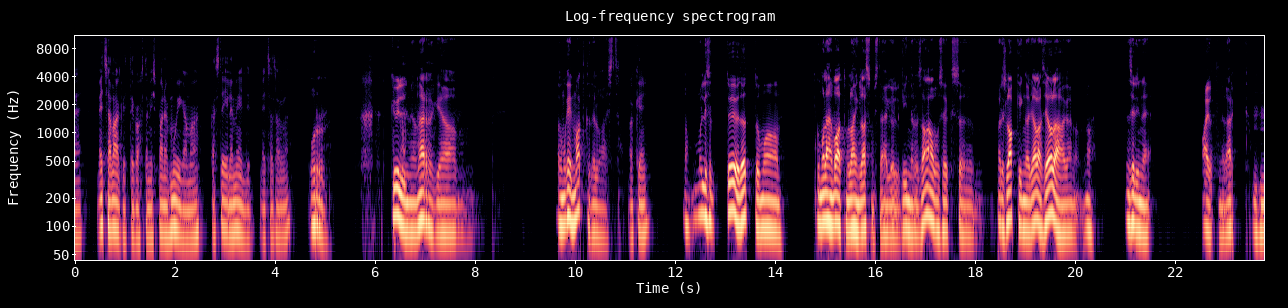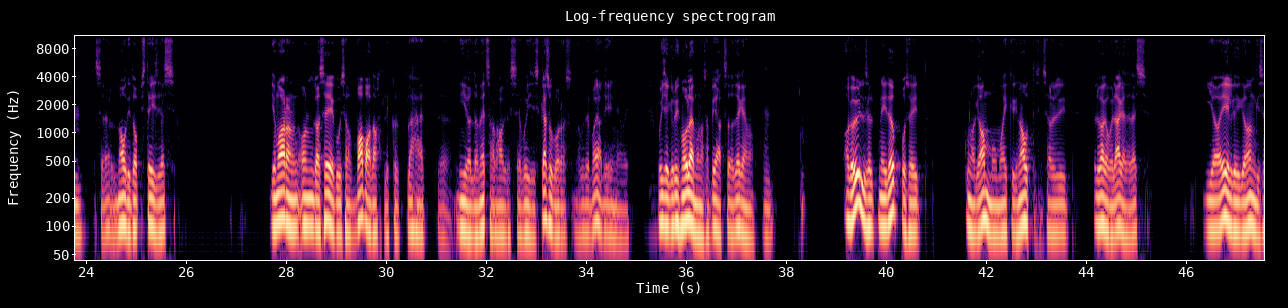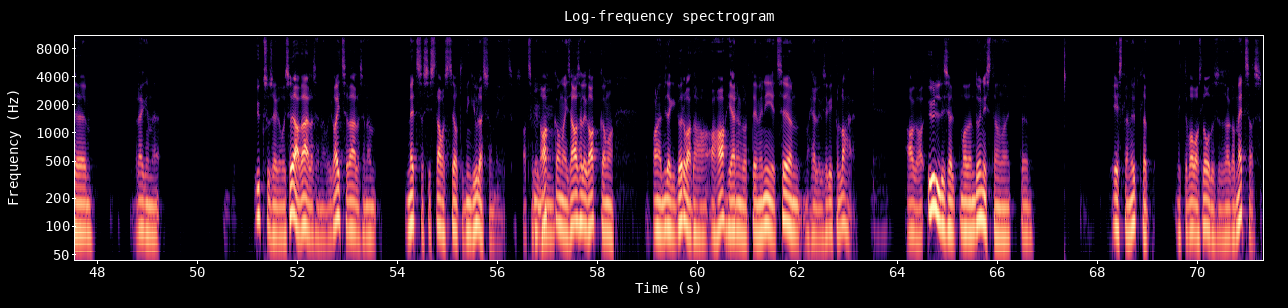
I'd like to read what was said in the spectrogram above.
metsalaagrite kohta, mis paneb muigama. kas teile meeldib metsas olla? urr, külm ja märg ja. aga ma käin matkadel vahest, okei okay., noh, mul lihtsalt töö tõttu ma, kui ma lähen vaatama lahinglaskmist, hea küll, kindral saabus, eks päris lakkingad jalas ei ole, aga no- noh, see on selline ajutine värk, mm. -hmm. seal naudid hoopis teisi asju. ja ma arvan, on ka see, kui sa vabatahtlikult lähed äh, nii-öelda metsalaagrisse või siis käsukorras, nagu teeb ajateenija või, või isegi rühma ülemana sa pead seda tegema. jah, aga üldiselt neid õppuseid kunagi ammu ma ikkagi nautisin, seal oli, seal oli väga palju ägedaid asju. ja eelkõige ongi see, räägime üksusega või sõjaväelasena või kaitseväelasena metsas siis tavaliselt seotud mingi ülesandega, et sa saad sellega mm. -hmm. hakkama, ei saa sellega hakkama, paned midagi kõrva taha, ahah, järgmine kord teeme nii, et see on, noh jällegi see kõik on lahe. aga üldiselt ma pean tunnistama, et äh, eestlane ütleb mitte vabas looduses, aga metsas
